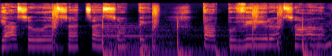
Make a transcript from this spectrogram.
Я сили все це собі, та повірю сам.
